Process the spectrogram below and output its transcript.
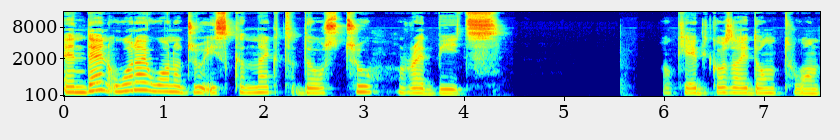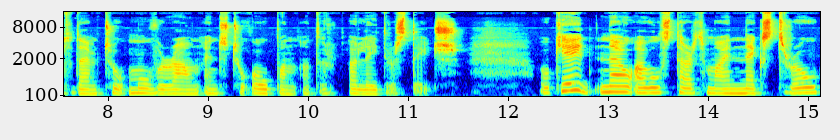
And then what I want to do is connect those two red beads okay because I don't want them to move around and to open at a later stage. Okay now I will start my next row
